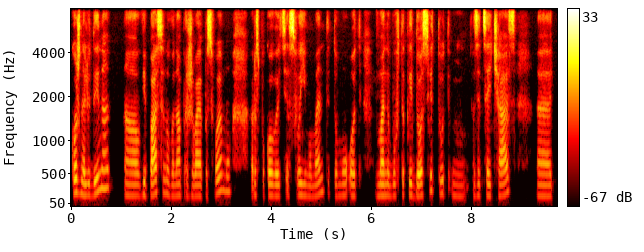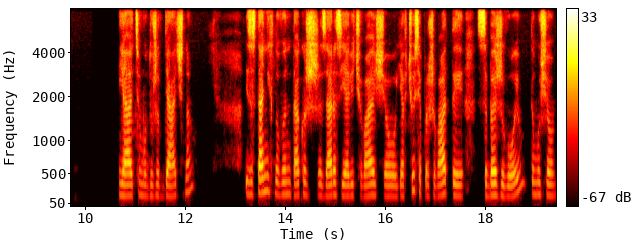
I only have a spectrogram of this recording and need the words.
кожна людина. Віпасану вона проживає по-своєму, розпаковується свої моменти. Тому, от в мене був такий досвід тут за цей час. Е, я цьому дуже вдячна. Із останніх новин також зараз я відчуваю, що я вчуся проживати себе живою, тому що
